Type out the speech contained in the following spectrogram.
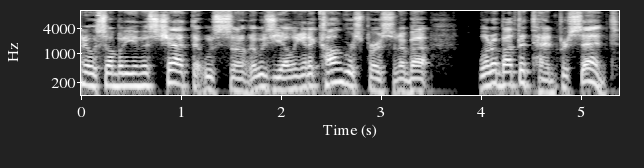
know somebody in this chat that was uh, that was yelling at a congressperson about what about the ten percent?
